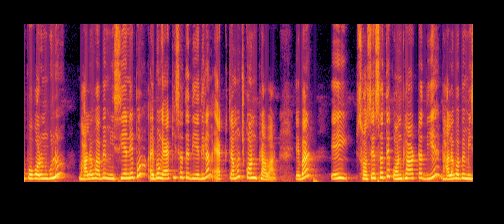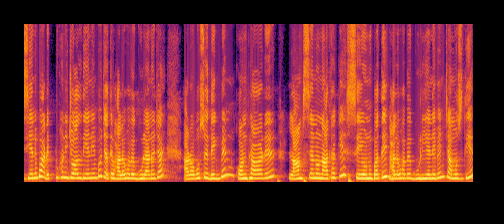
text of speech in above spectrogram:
উপকরণগুলো ভালোভাবে মিশিয়ে নেব এবং একই সাথে দিয়ে দিলাম এক চামচ কর্নফ্লাওয়ার। এবার এই সসের সাথে কর্নফ্লাওয়ারটা দিয়ে ভালোভাবে মিশিয়ে নেব আর একটুখানি জল দিয়ে নেব যাতে ভালোভাবে গুলানো যায়। আর অবশ্যই দেখবেন কর্নফ্লাওয়ারের লাম্পস যেন না থাকে, সেই অনুপাতেই ভালোভাবে গুলিয়ে নেবেন চামচ দিয়ে।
